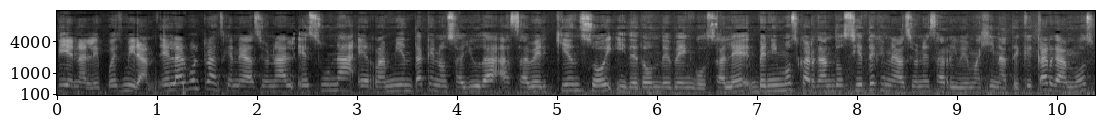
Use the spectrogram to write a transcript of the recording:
Bien, Ale, pues mira, el árbol transgeneracional es una herramienta que nos ayuda a saber quién soy y de dónde vengo, ¿sale? Venimos cargando siete generaciones arriba, imagínate, ¿qué cargamos?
